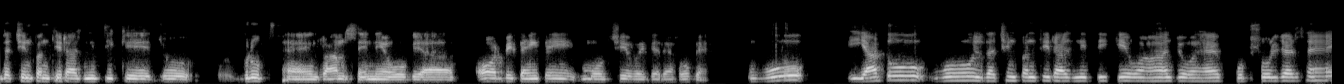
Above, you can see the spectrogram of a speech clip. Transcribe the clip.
दक्षिणपंथी राजनीति के जो ग्रुप्स हैं, राम सेने हो गया, और भी कहीं कहीं मोर्चे वगैरह हो गए, वो या तो वो दक्षिणपंथी राजनीति के वहाँ जो है फुट सोल्जर्स हैं,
